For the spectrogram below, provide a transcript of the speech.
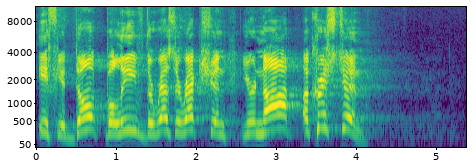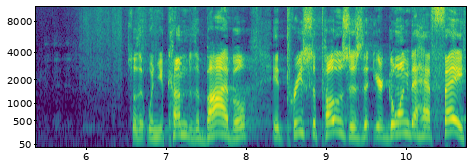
If you don't believe the resurrection, you're not a Christian so that when you come to the Bible, it presupposes that you're going to have faith.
